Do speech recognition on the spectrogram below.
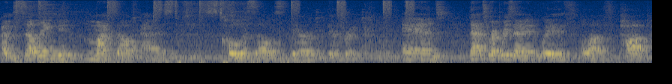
I'm selling myself as Cola sells their, their drink. And that's represented with a lot of pop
